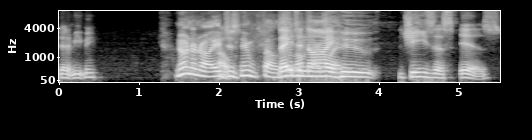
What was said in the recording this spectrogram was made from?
Did it mute me? no, no, no. It Oh. just it fell They sorry, deny who Jesus is.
